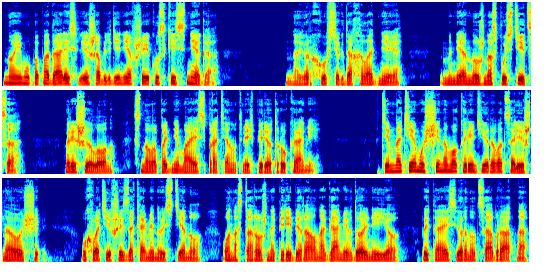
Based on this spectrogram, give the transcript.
но ему попадались лишь обледеневшие куски снега. Наверху всегда холоднее. Мне нужно спуститься, решил он, снова поднимаясь протянутыми вперед руками. В темноте мужчина мог ориентироваться лишь на ощупь. Ухватившись за каменную стену, он осторожно перебирал ногами вдоль нее, пытаясь вернуться обратно,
